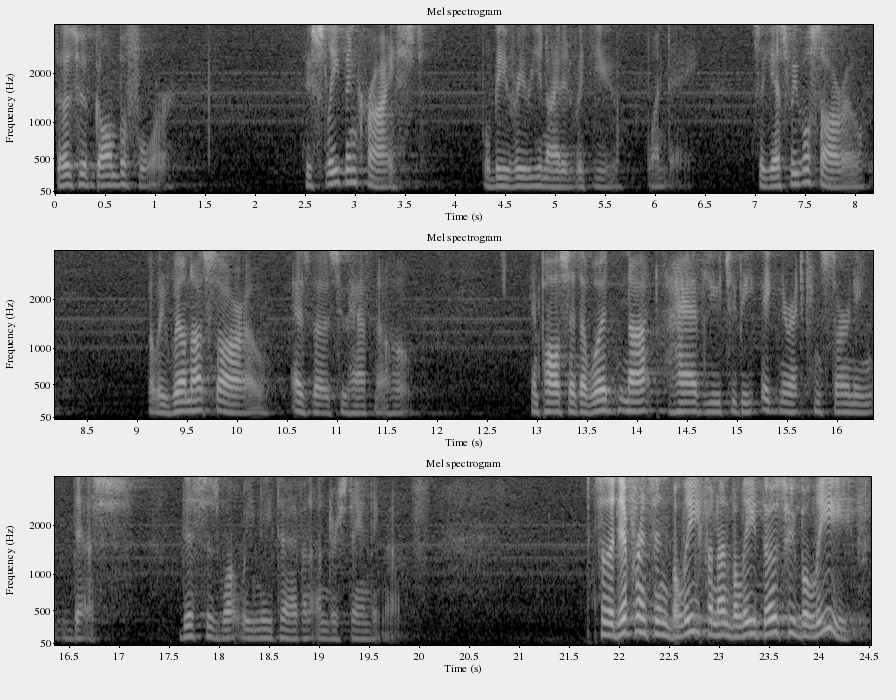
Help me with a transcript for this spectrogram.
those who have gone before, who sleep in Christ, will be reunited with you one day. So, yes, we will sorrow, but we will not sorrow as those who have no hope. And Paul says, I would not have you to be ignorant concerning this. This is what we need to have an understanding of. So, the difference in belief and unbelief, those who believe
